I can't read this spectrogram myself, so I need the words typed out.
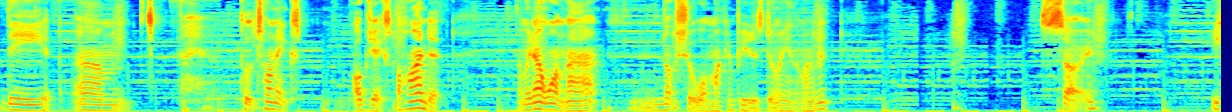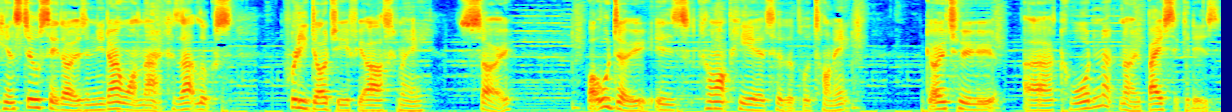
the um, platonics objects behind it, and we don't want that. not sure what my computer's doing at the moment. So, you can still see those, and you don't want that because that looks pretty dodgy if you ask me. So, what we'll do is come up here to the platonic, go to uh, coordinate, no, basic it is,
